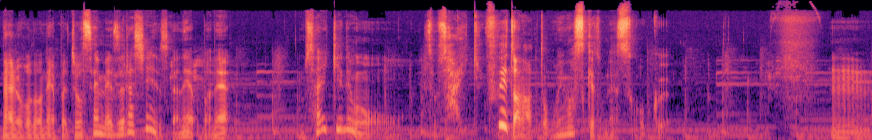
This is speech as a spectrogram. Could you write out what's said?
なるほどね、やっぱ女性珍しいんですかね、やっぱね。最近でも、最近増えたなと思いますけどね、すごく。うん。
